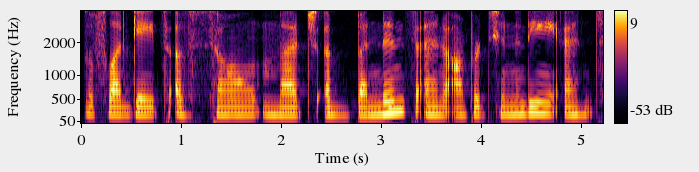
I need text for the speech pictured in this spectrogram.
the floodgates of so much abundance and opportunity. And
